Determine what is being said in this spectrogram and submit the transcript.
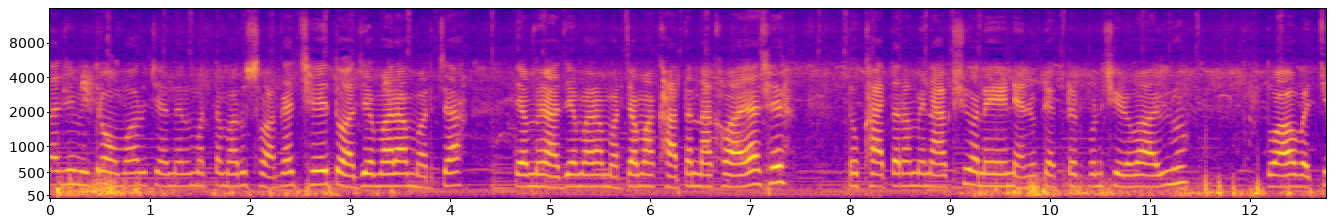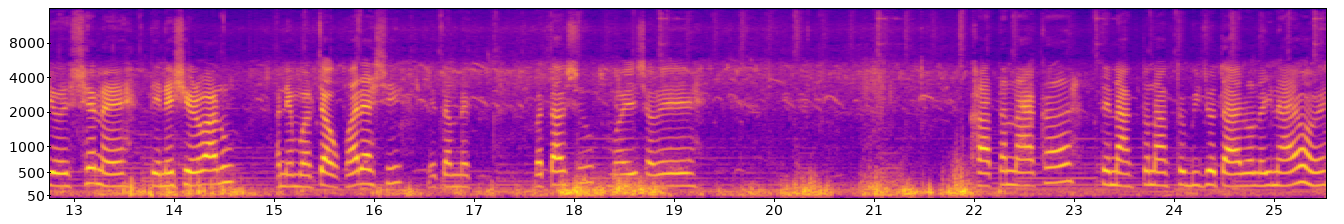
માતાજી મિત્રો, અમારું ચેનલમાં તમારું સ્વાગત છે. તો આજે અમારા મરચાં, તે અમે આજે અમારા મરચાંમાં ખાતર નાખવા આવ્યા છે. તો ખાતર અમે નાખશું અને નાનું ટ્રેક્ટર પણ શેડવા આવ્યું. તો આ વચ્ચે છે ને, તેને શેડવાનું અને મરચાં ઊભા રહેશે. એ તમને બતાવશું. મહેશ હવે ખાતર નાખે, તે નાખતો નાખતો બીજો તારો લઈને આવ્યો હવે.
